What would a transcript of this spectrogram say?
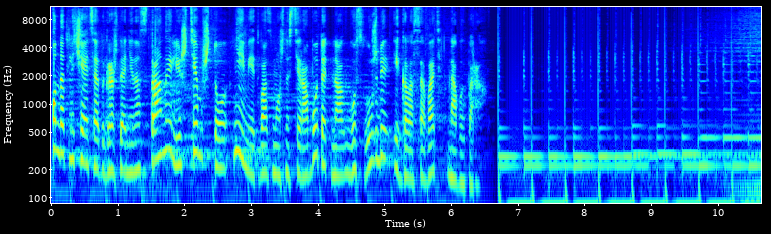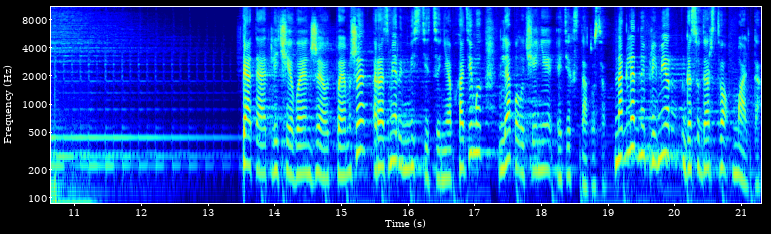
Он отличается от гражданина страны лишь тем, что не имеет возможности работать на госслужбе и голосовать на выборах. Пятое отличие ВНЖ от ПМЖ – размер инвестиций, необходимых для получения этих статусов. Наглядный пример – государство Мальта.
